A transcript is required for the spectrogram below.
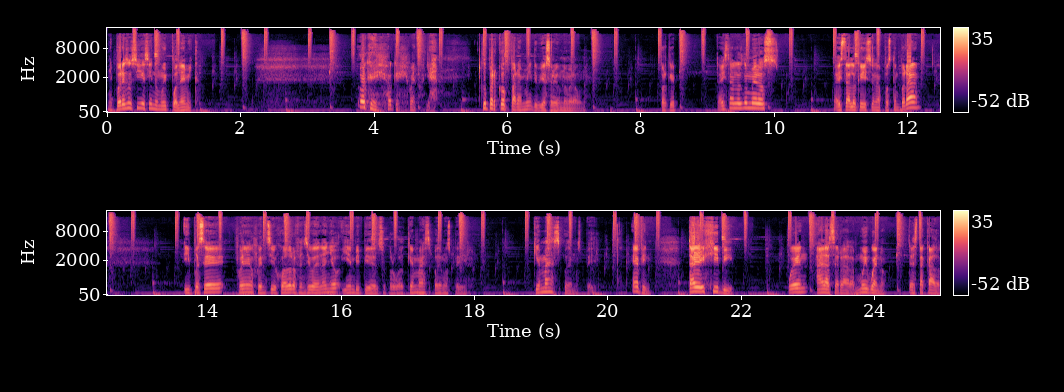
Y por eso sigue siendo muy polémica. Ok, ok, bueno, ya. Cooper Cup para mí debió ser un número uno. Porque ahí están los números. Ahí está lo que hizo en la postemporada. Y pues eh, fue ofensivo, jugador ofensivo del año y MVP del Super Bowl. ¿Qué más podemos pedir? ¿Qué más podemos pedir? En fin, Tyler Hibby. Buen a la cerrada, muy bueno, destacado.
